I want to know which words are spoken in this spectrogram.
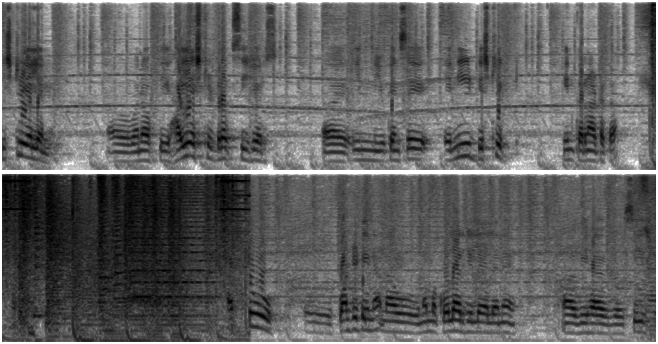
ಹಿಸ್ಟ್ರಿಯಲ್ಲೇ one of the highest drug seizures in you can say any district in Karnataka ಅಷ್ಟು ಕ್ವಾಂಟಿಟಿನ ನಾವು ನಮ್ಮ ಕೋಲಾರ ಜಿಲ್ಲೆಯಲ್ಲೇ ವಿ ಹ್ಯಾವ್ ಸೀಸ್ಡ್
